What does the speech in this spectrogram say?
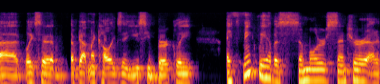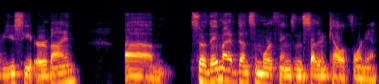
Uh, like I said, I've got my colleagues at UC Berkeley. I think we have a similar center out of UC Irvine. Um, so they might have done some more things in Southern California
